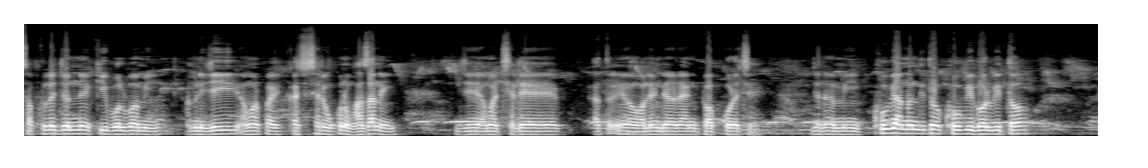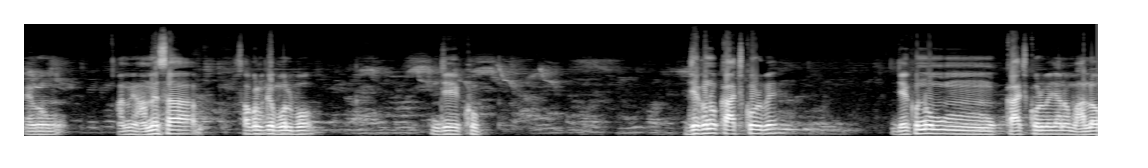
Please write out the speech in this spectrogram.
সাফল্যের জন্য কি বলব আমি? আমি নিজেই আমার কাছে সেরকম কোনো ভাষা নেই যে আমার ছেলে এত অল ইন্ডিয়া র্যাঙ্ক টপ করেছে। যেন আমি খুবই আনন্দিত, খুবই গর্বিত এবং আমি হামেশা সকলকে বলব যে খুব যে কোনো কাজ করবে, যে কোনো কাজ করবে যেন ভালো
